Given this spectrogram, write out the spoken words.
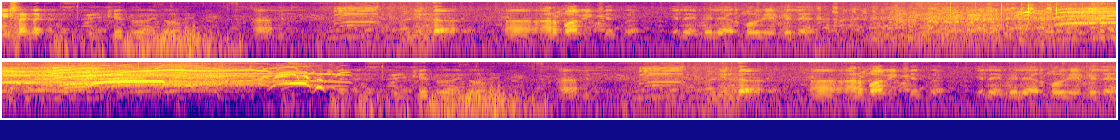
ಈ ಸಣ್ಣ ಕ್ಷೇತ್ರ ಇದು? ನಿಂದ? ಆ, ಅರ್ಬಾವಿ ಕ್ಷೇತ್ರ. ಎಲ್ಲ ಎಂ ಎಲ್ ಎ ಅನುಭವಿ ಎಂ ಎಲ್ ಎ ನಿಮ್ ಕ್ಷೇತ್ರ ಇದು? ನಿಂದ? ಆ, ಕ್ಷೇತ್ರ. ಎಲ್ಲ M L A Arabhavi M L A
